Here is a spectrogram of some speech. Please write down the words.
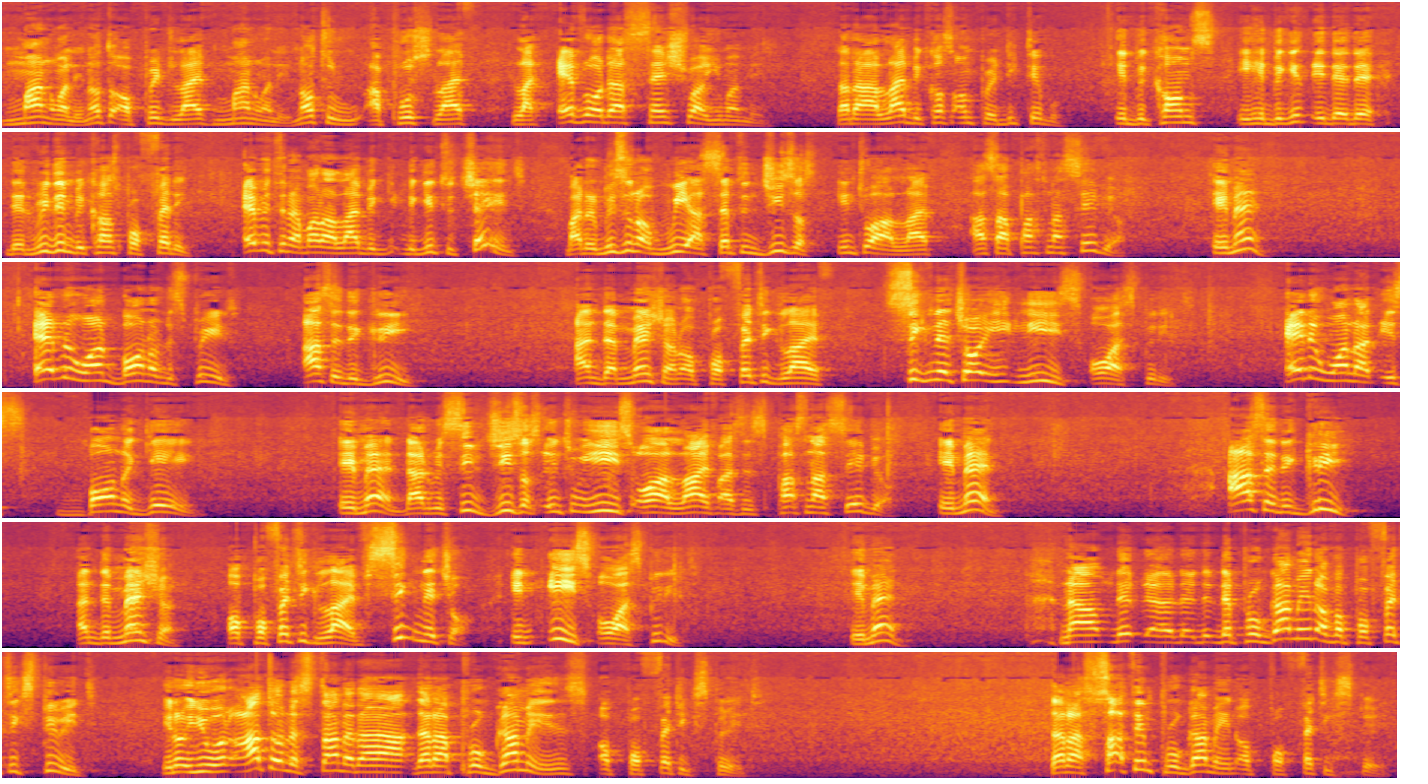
manually, not to operate life manually, not to approach life like every other sensual human being. That our life becomes unpredictable. It becomes, it begins, it, the, the, the reading becomes prophetic. Everything about our life be, begins to change by the reason of we accepting Jesus into our life as our personal Savior. Amen. Everyone born of the Spirit has a degree and dimension of prophetic life, signature in his or her spirit. Anyone that is born again, amen, that received Jesus into his or her life as his personal Savior, amen, has a degree and dimension of prophetic life, signature in his or her spirit. Amen. Now, the, uh, the, the, programming of a prophetic spirit, you know, you will have to understand that there are, there are programmings of prophetic spirit. There are certain programming of prophetic spirit.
